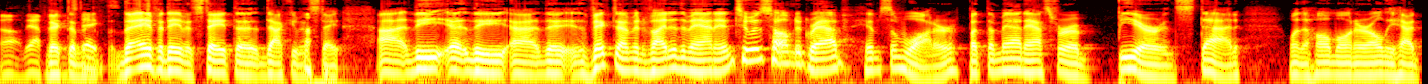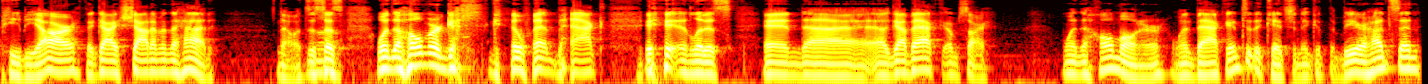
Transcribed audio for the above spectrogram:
Oh, the victim. States. The affidavit state, the document state. Uh, the uh, the uh, the victim invited the man into his home to grab him some water, but the man asked for a beer instead. When the homeowner only had PBR, the guy shot him in the head. No, it just says when the homer got, went back and lit his and uh, got back. I'm sorry. When the homeowner went back into the kitchen to get the beer, Hudson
